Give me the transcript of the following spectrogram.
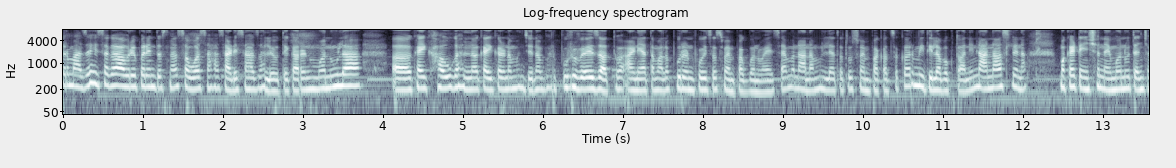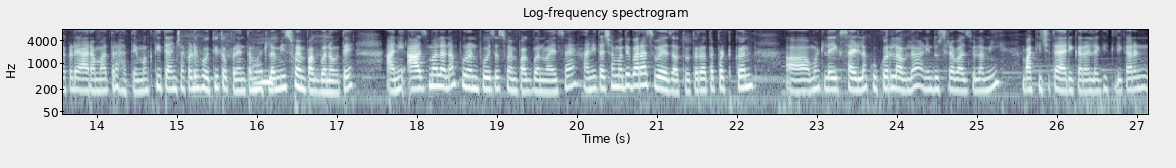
तर माझं हे सगळं आवरेपर्यंतच ना सव्वा सहा साडेसहा झाले होते. कारण मनूला काही खाऊ घालणं काही करणं म्हणजे ना भरपूर वेळ जातो. आणि आता मला पुरणपोळीचा स्वयंपाक बनवायचा आहे. मग नाना म्हणले आता तू स्वयंपाकाचं कर मी तिला बघतो. आणि नाना असले ना मग काही टेन्शन नाही. मनू त्यांच्याकडे आरामात राहते. मग ती त्यांच्याकडे होती तोपर्यंत म्हटलं मी स्वयंपाक बनवते. आणि आज मला ना पुरणपोळीचा स्वयंपाक बनवायचा आहे. आणि त्याच्यामध्ये बराच वेळ जातो. तर आता पटकन म्हटलं एक साईडला कुकर लावलं आणि दुसऱ्या बाजूला मी बाकीची तयारी करायला घेतली. कारण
